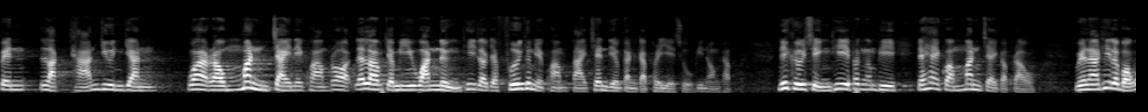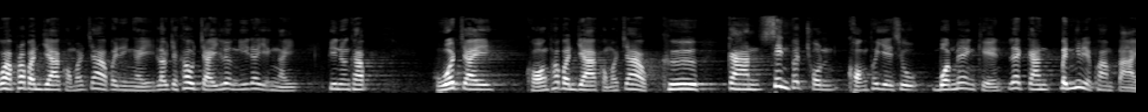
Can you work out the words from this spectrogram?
เป็นหลักฐานยืนยันว่าเรามั่นใจในความรอด และเราจะมีวันหนึ่งที่เราจะฟื้นขึ้นจากความตายเช่นเดียวกันกับพระเยซูพี่น้องครับ นี่คือสิ่งที่พระคัมภีร์ได้ให้ความมั่นใจกับเรา เวลาที่เราบอกว่าพระปัญญาของพระเจ้าเป็นยังไง เราจะเข้าใจเรื่องนี้ได้ยังไง พี่น้องครับ หัวใจของพระบัญญาของพระเจ้า คือการสิ้นพระชนของพระเยซูบนแม่งเขน และการเป็นขึ้นจากความตาย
